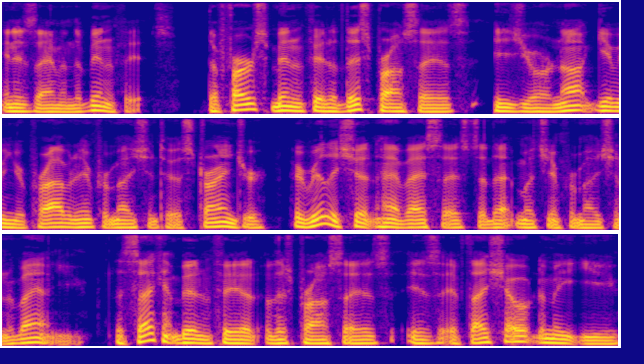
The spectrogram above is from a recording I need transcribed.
and examine the benefits. The first benefit of this process is you are not giving your private information to a stranger who really shouldn't have access to that much information about you. The second benefit of this process is if they show up to meet you,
